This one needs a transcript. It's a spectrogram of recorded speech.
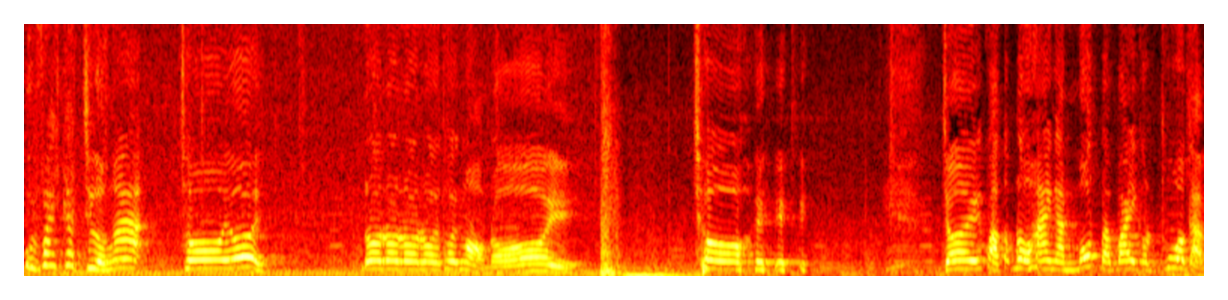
Ui, vai cả trường ạ. À. Trời ơi. Rồi rồi rồi rồi, thôi ngỏm rồi. Trời. Trời quả tốc độ 2001 mà bay còn thua cả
